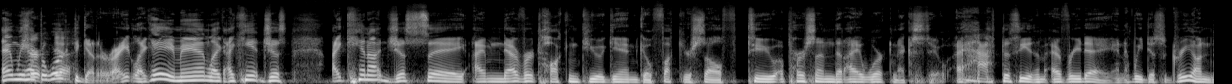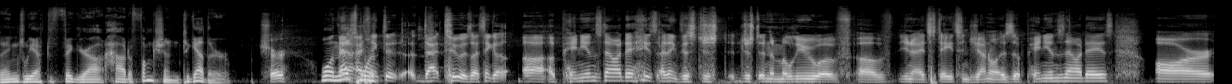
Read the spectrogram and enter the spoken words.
And we Sure, have to work yeah. together, right? Like, hey, man, like I can't just, I cannot just say I'm never talking to you again. Go fuck yourself to a person that I work next to. I have to see them every day, and if we disagree on things, we have to figure out how to function together. Sure. Well, and that's I one- think that that too is I think uh, opinions nowadays. I think this just just in the milieu of of the United States in general is opinions nowadays are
